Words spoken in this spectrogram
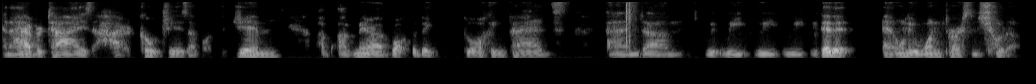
And I advertised, I hired coaches, I bought the gym. I, I, I bought the big blocking pads and um, we, we, we, we, did it. And only one person showed up.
